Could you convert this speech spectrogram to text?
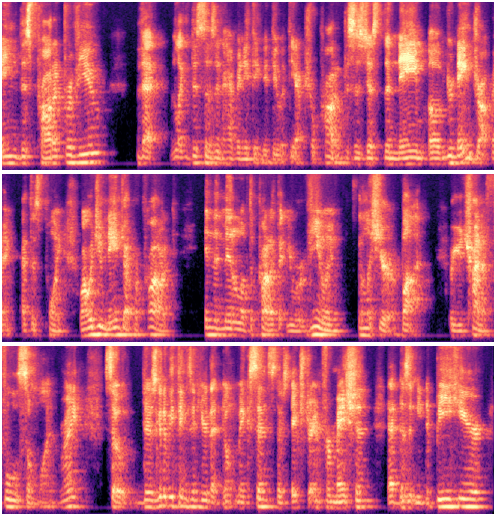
in this product review that like this doesn't have anything to do with the actual product? This is just the name of your name dropping at this point. Why would you name drop a product in the middle of the product that you're reviewing unless you're a bot? or you're trying to fool someone, right? So there's going to be things in here that don't make sense. There's extra information that doesn't need to be here.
